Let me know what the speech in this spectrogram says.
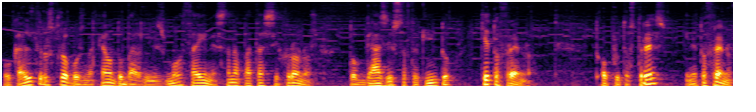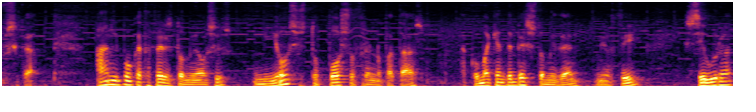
Ο καλύτερος τρόπος να κάνω τον παραλληλισμό θα είναι σαν να πατάς συγχρόνως τον γκάζι στο αυτοκίνητο και το φρένο. Όπου το στρες είναι το φρένο φυσικά. Αν λοιπόν καταφέρεις να το μειώσεις, μειώσεις το πόσο φρένο πατάς, ακόμα και αν δεν πέσεις στο 0, μειωθεί, σίγουρα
